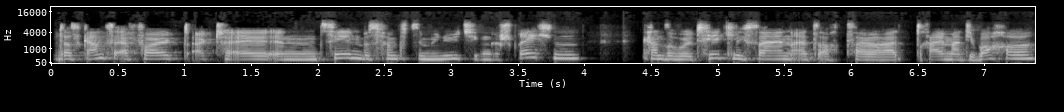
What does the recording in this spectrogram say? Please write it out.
Das Ganze erfolgt aktuell in 10 bis 15-minütigen Gesprächen, kann sowohl täglich sein als auch zwei oder dreimal die Woche.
